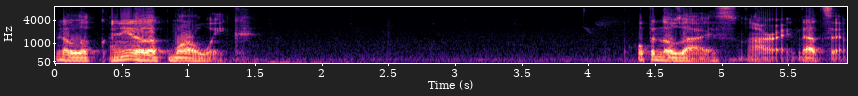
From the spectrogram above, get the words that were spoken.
I need to look. I need to look more awake. Open those eyes. All right, that's it.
